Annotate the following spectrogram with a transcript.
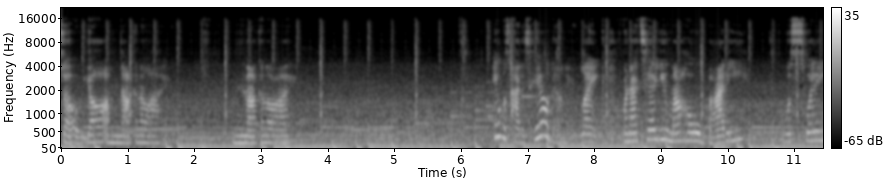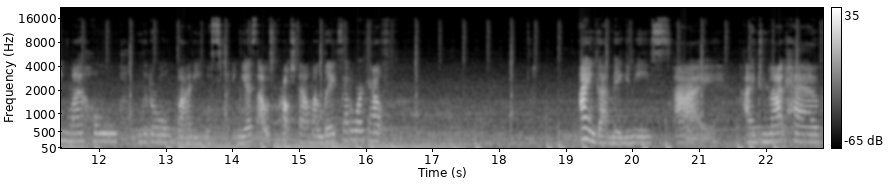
So y'all, I'm not gonna lie. I'm not gonna lie. It was hot as hell down there. Like when I tell you my whole body was sweating, my whole literal body was sweating. Yes, I was crouched down, my legs got to work out. I ain't got mega knees. I I do not have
